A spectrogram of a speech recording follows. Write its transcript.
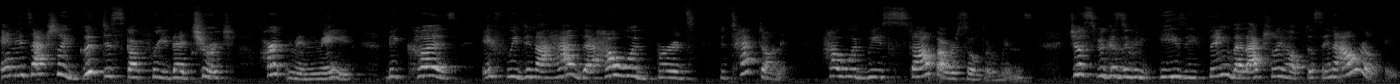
And it's actually a good discovery that George Hartmann made because if we did not have that, how would birds detect on it? How would we stop our solar winds? Just because of an easy thing that actually helped us in our life.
